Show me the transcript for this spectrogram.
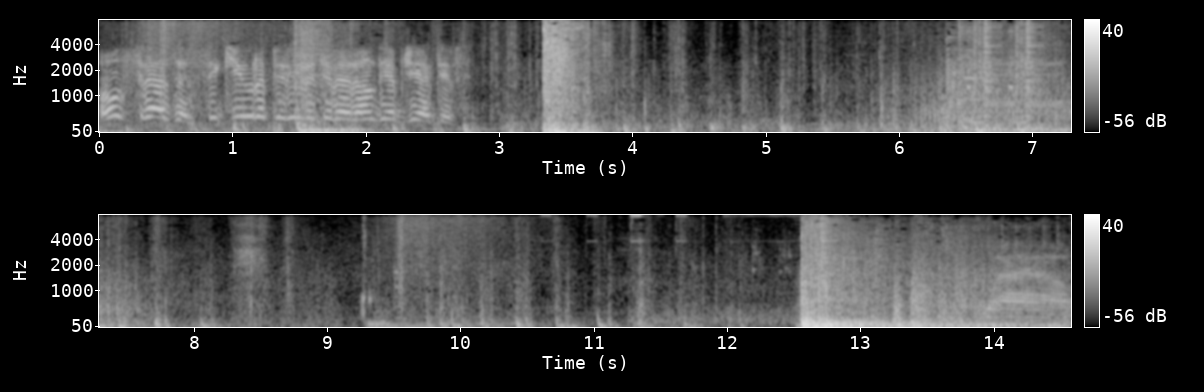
All Strasser, secure a perimeter around the objectives. Wow.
